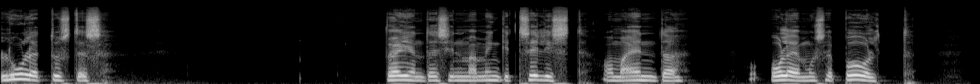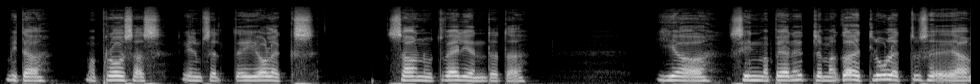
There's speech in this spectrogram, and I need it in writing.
luuletustes väljendasin ma mingit sellist omaenda olemuse poolt, mida ma proosas ilmselt ei oleks saanud väljendada. Ja siin ma pean ütlema ka, et luuletuse ja,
